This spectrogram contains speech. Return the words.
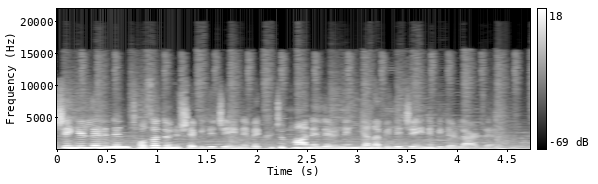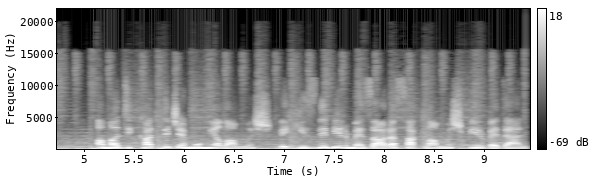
Şehirlerinin toza dönüşebileceğini ve kütüphanelerinin yanabileceğini bilirlerdi. Ama dikkatlice mumyalanmış ve gizli bir mezara saklanmış bir beden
